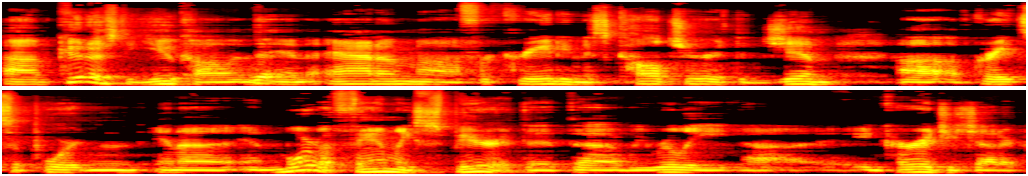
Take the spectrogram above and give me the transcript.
um, kudos to you, Colin and Adam, uh, for creating this culture at the gym uh, of great support and and, a, and more of a family spirit that uh, we really uh, encourage each other.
